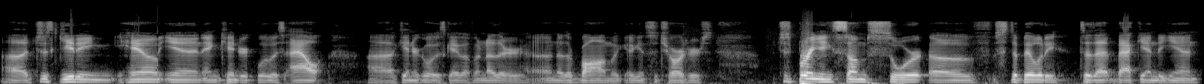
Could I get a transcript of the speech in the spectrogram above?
Uh, just getting him in and Kendrick Lewis out. Uh, Kendrick Lewis gave up another another bomb against the Chargers. Just bringing some sort of stability to that back end again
